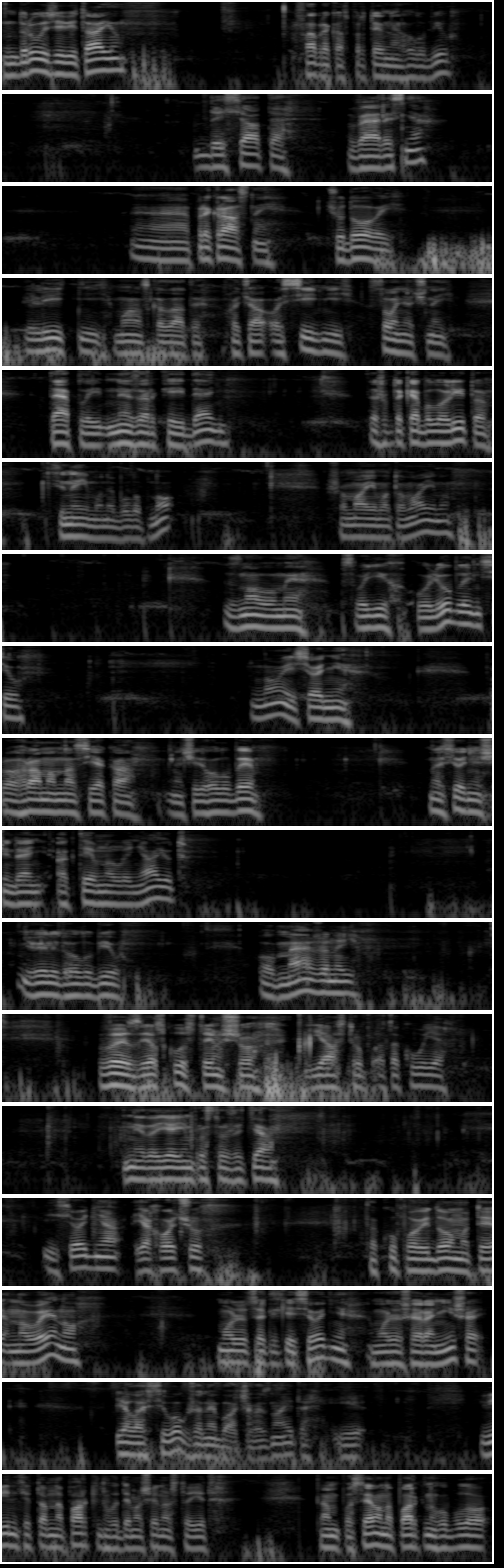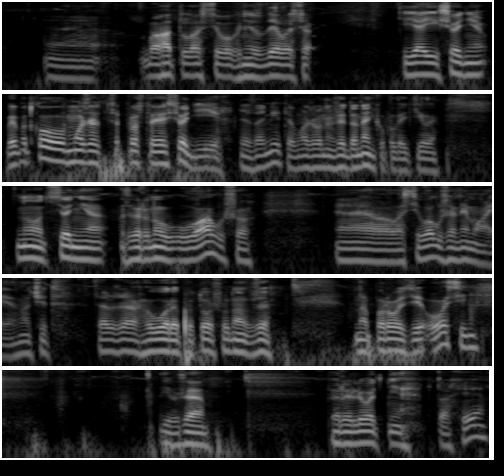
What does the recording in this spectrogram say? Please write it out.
Друзі, вітаю. Фабрика спортивних голубів. 10 вересня. Е, прекрасний, чудовий, літній, можна сказати, хоча осінній, сонячний, теплий, не жаркий день. Те, щоб таке було літо, ціни йому не було б. Но, що маємо, то маємо. Знову ми своїх улюбленців. Ну і сьогодні програма в нас яка? Значить, голуби на сьогоднішній день активно линяють. Виліт голубів обмежений. В зв'язку з тим, що яструб атакує не дає їм просто життя. І сьогодні я хочу таку повідомити новину. Може це тільки сьогодні, може ще раніше. Я ластівок вже не бачив, ви знаєте. І в Вінниці там на паркінгу, де машина стоїть, там постійно на паркінгу було е, багато ластівок гніздилося. І я їх сьогодні випадково, може, це просто я сьогодні їх не замітив, може вони вже давненько полетіли. Ну от сьогодні я звернув увагу, що е, ластівок вже немає. Значить, це вже говорить про те, що у нас вже на порозі осінь. І вже перельотні птахи,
